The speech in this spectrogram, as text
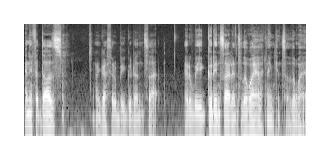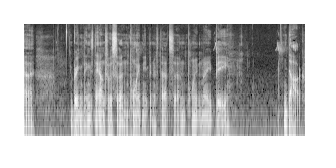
and if it does, I guess it'll be good insight. It'll be a good insight into the way I think, into the way I bring things down to a certain point, even if that certain point may be dark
